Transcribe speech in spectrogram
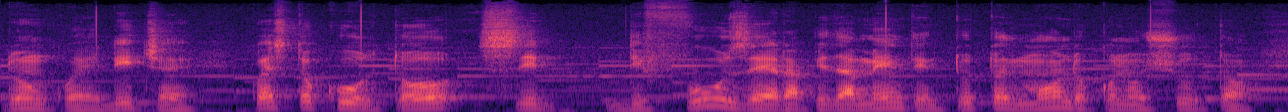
Dunque, dice, questo culto si diffuse rapidamente in tutto il mondo conosciuto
